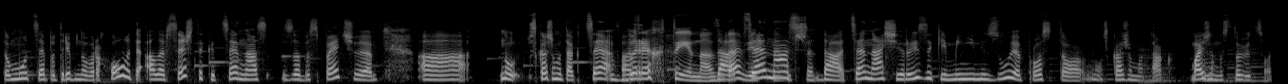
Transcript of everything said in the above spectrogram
Тому це потрібно враховувати, але все ж таки це нас забезпечує. А, Ну, скажімо так, це а, Вберегти нас, Да, да, від, це, від нас, да, це наші ризики мінімізує просто, ну скажімо так, майже на 100%.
